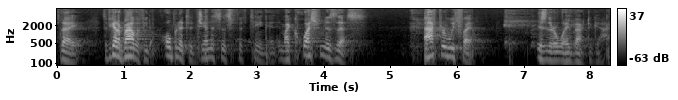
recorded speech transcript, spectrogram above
today. So if you've got a Bible, if you'd open it to Genesis 15. And my question is this After we fail, is there a way back to God?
